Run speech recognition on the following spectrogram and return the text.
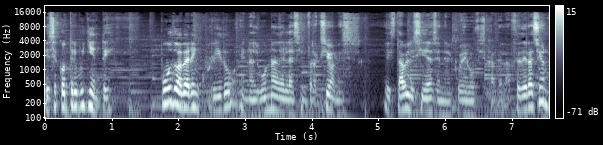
ese contribuyente pudo haber incurrido en alguna de las infracciones establecidas en el Código Fiscal de la Federación.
